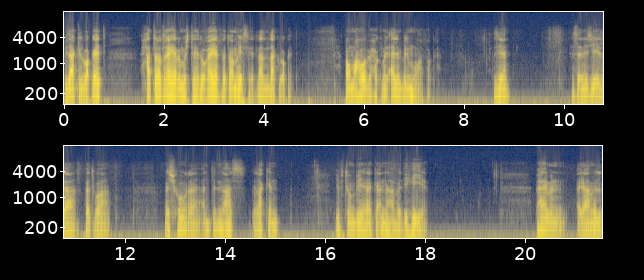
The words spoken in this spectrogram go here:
في ذاك الوقت حتى لو تغير المجتهد وغير فتوى ما يصير لازم ذاك الوقت. أو ما هو بحكم العلم بالموافقة. زين؟ هسه نجي إلى فتوى مشهورة عند الناس لكن يفتون بها كأنها بديهية. هاي من أيام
